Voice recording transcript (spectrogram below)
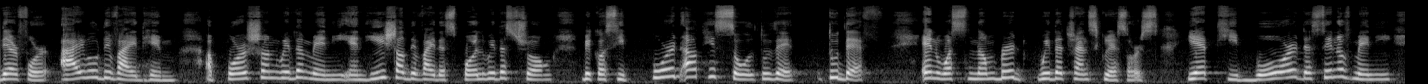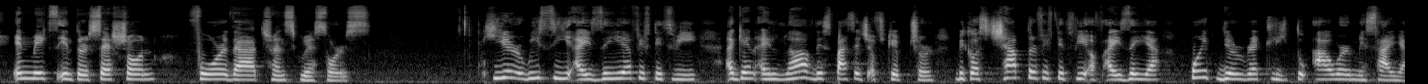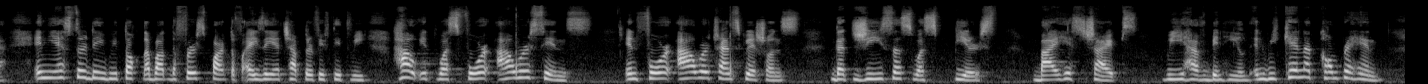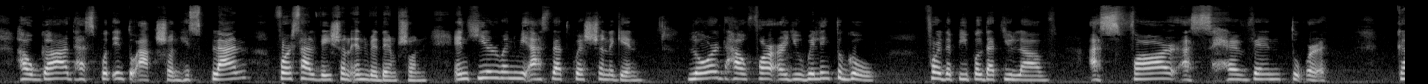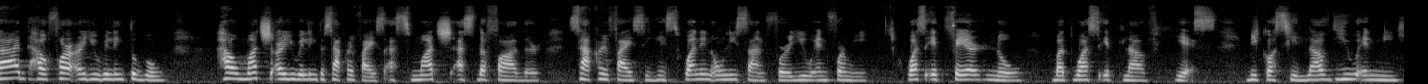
Therefore, I will divide him a portion with the many, and he shall divide the spoil with the strong, because he poured out his soul to death, to death, and was numbered with the transgressors. Yet he bore the sin of many and makes intercession for the transgressors. Here we see Isaiah 53. Again, I love this passage of scripture because chapter 53 of Isaiah point directly to our Messiah. And yesterday we talked about the first part of Isaiah chapter 53, how it was for our sins and for our transgressions that Jesus was pierced. By his stripes, we have been healed. And we cannot comprehend how God has put into action his plan for salvation and redemption. And here, when we ask that question again, Lord, how far are you willing to go for the people that you love as far as heaven to earth? God, how far are you willing to go? How much are you willing to sacrifice? As much as the Father sacrificing His one and only Son for you and for me. Was it fair? No. But was it love? Yes. Because He loved you and me.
